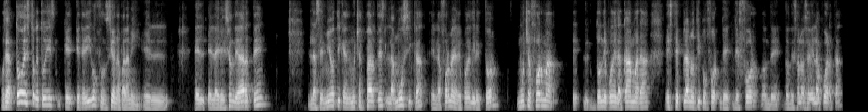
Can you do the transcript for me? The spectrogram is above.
O sea, todo esto que tú dices, que, que te digo funciona para mí. El, el- el- la dirección de arte, la semiótica en muchas partes, la música, en la forma en la que pone el director, mucha forma, eh, donde pone la cámara, este plano tipo de, de Ford, donde, donde solo se ve la puerta.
